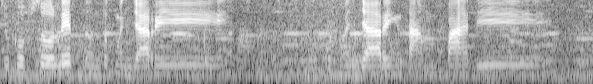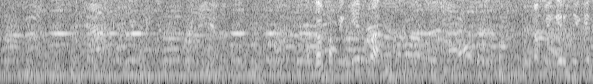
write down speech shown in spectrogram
cukup sulit untuk mencari menjaring sampah di Agak ke pinggir, Pak. Ke pinggir sedikit.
